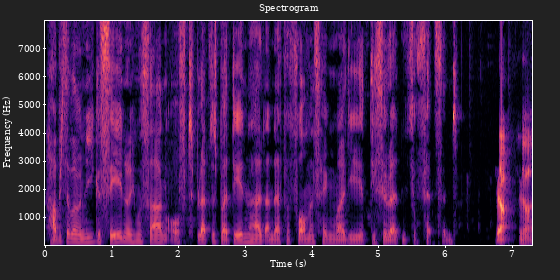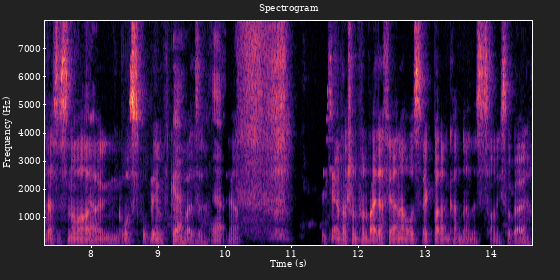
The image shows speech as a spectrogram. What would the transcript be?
Habe ich aber noch nie gesehen und ich muss sagen, oft bleibt es bei denen halt an der Performance hängen, weil die, die Silhouetten zu fett sind. ja, ja, das ist nochmal Ja. ein großes Problem teilweise. Ja. ja. Wenn ich die einfach schon von weiter Ferne aus wegballern kann, dann ist es auch nicht so geil.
